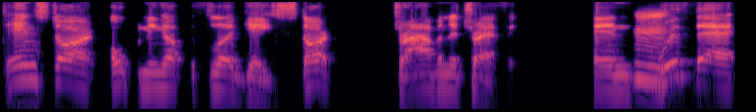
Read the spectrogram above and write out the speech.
then start opening up the floodgates, start driving the traffic. And mm. with that,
